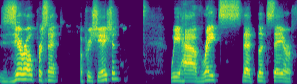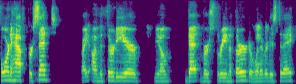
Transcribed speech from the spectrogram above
0% appreciation. We have rates that let's say are four and a half percent, right, on the 30 year, you know, debt versus three and a third or whatever it is today.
